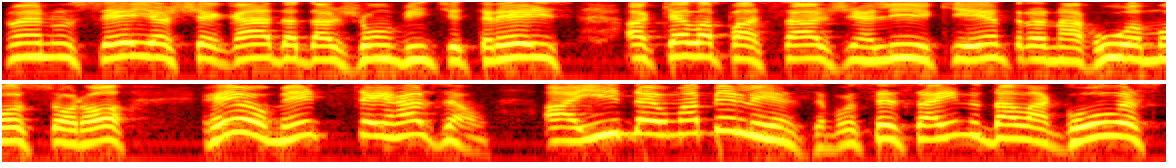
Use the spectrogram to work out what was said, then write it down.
não é? Não sei a chegada da João 23, aquela passagem ali que entra na rua Mossoró. Realmente tem razão. A ida é uma beleza. Você saindo da Lagoas,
